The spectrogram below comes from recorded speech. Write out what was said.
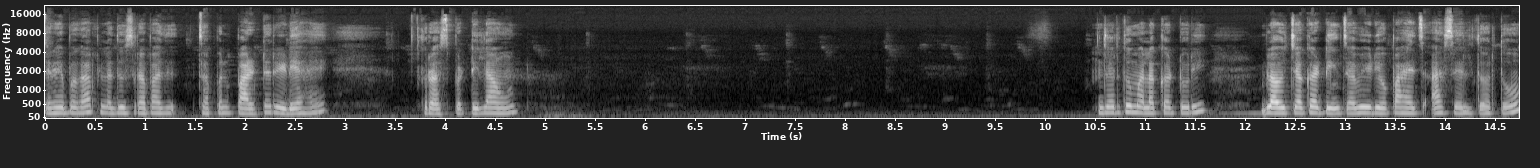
तर हे बघा आपला दुसरा बाजूचा पण पार्ट रेडी आहे. क्रॉसपट्टी लावून. जर तुम्हाला कटोरी ब्लाऊजच्या कटिंगचा व्हिडिओ पाहायचा असेल तर तो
